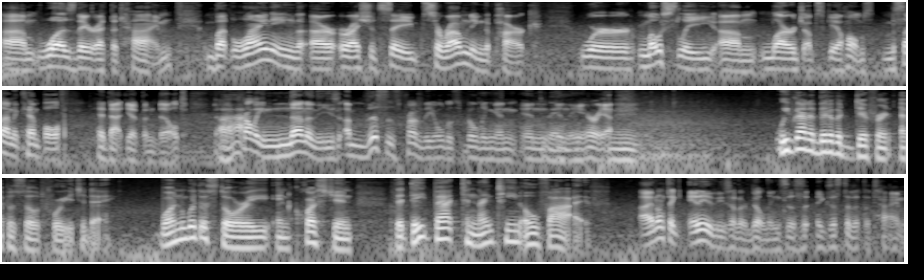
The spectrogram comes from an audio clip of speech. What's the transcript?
um, was there at the time, but lining, the, or, or I should say, surrounding the park were mostly um, large upscale homes. Masonic Temple had not yet been built. Uh, Ah. Probably none of these. Um, this is probably the oldest building in, in, in the area. We've got a bit of a different episode for you today. One with a story and question that date back to 1905. I don't think any of these other buildings existed at the time,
